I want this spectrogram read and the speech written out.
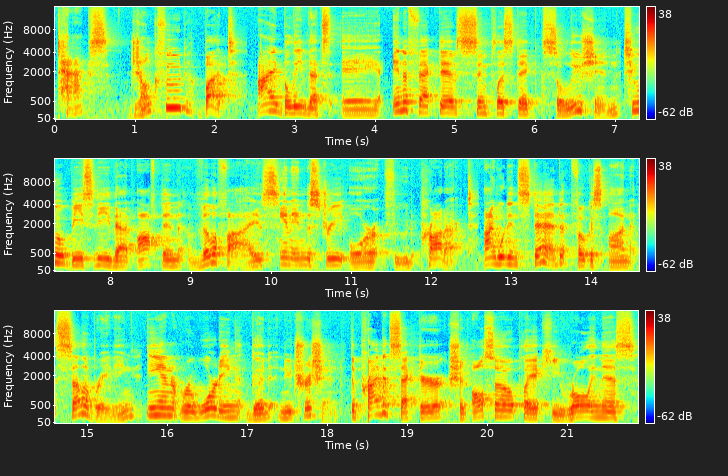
tax junk food, but I believe that's a ineffective, simplistic solution to obesity that often vilifies an industry or food product. I would instead focus on celebrating and rewarding good nutrition. The private sector should also play a key role in this.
